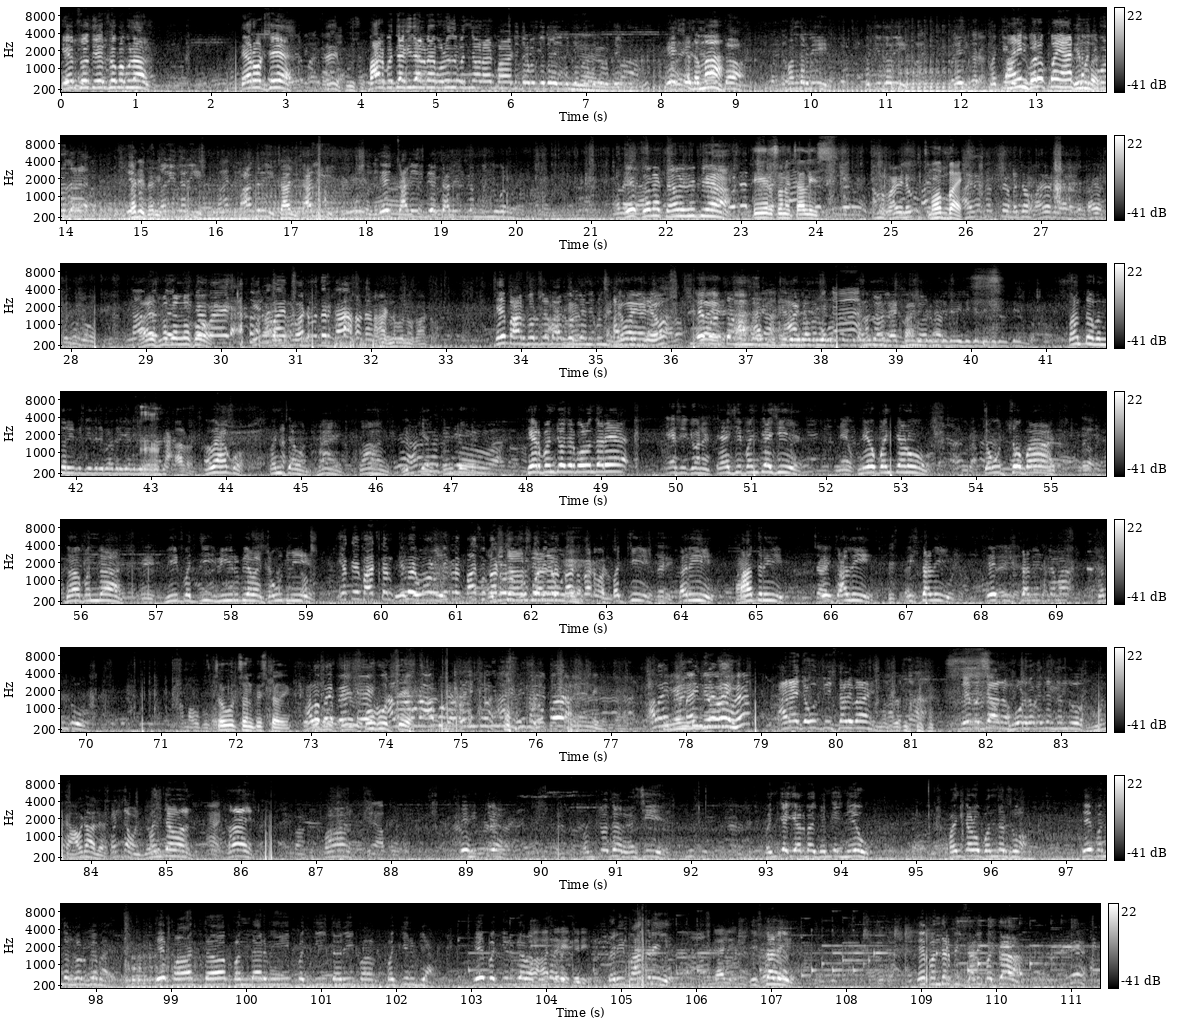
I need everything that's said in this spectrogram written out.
તેરસો તેરસો બબુલાલ પેરોટ છે. બાર બધા કીધા ભાઈ બોલો તો પંચાવન આઠ પાંચ છે ધમા. દસ, પંદર વીસ પચીસ આઠ નંબર. ધરી, ધરી. ધરી, ધરી. પાંત્રીસ, ચાલીસ. એ ચાલીસ રૂપિયા ચાલીસ રૂપિયા મંજૂર. એકસો ને ચાલીસ રૂપિયા. તેરસો ને ચાલીસ. મોહભાઈ હરેશ મગલ લખો. એ બારસો રૂપિયા બારસો રૂપિયા નીકળી એ પાંચસો પંદર પચીસ ત્રીસ પાંત્રીસ ચાલીસ પિસ્તાલીસ, પચાસ. હવે આખો. પંચાવન સાઠ સાઠ સિત્તેર પંચોતેર. તેર પંચોતેર બોલો તારે? એસી પંચ્યાસી. નેવું પંચાણું ચૌદસો પાંચ દસ પંદર વીસ પચીસ વીસ રૂપિયા ચૌદ વીસ. પચીસ ત્રીસ પાંત્રીસ ચાલીસ. પિસ્તાલીસ એ પિસ્તાલીસ રૂપિયામાં ચંદુ. ચૌદસો ને પિસ્તાલીસ. ઊભું જ છે. આના ચૌદ પિસ્તાલીસ ભાઈ. બે પચાસ સોળસો કે ચંદુ મને પંચાવન સાઠ. પાંચ. બે સિત્તેર. પંચોતેર એસી પંચાઈ ભાઈ પંચાઈ નેવું. પંચાણું પંદરસો. એ પંદરસો રૂપિયા ભાઈ. એ પાંચ દસ પંદર વીસ પચીસ તરી પચીસ રૂપિયા. એ પચીસ રૂપિયા ભાઈ પંદર પચીસ. પાંત્રીસ. પિસ્તાલીસ. એ પંદર પિસ્તાલીસ પચાસ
